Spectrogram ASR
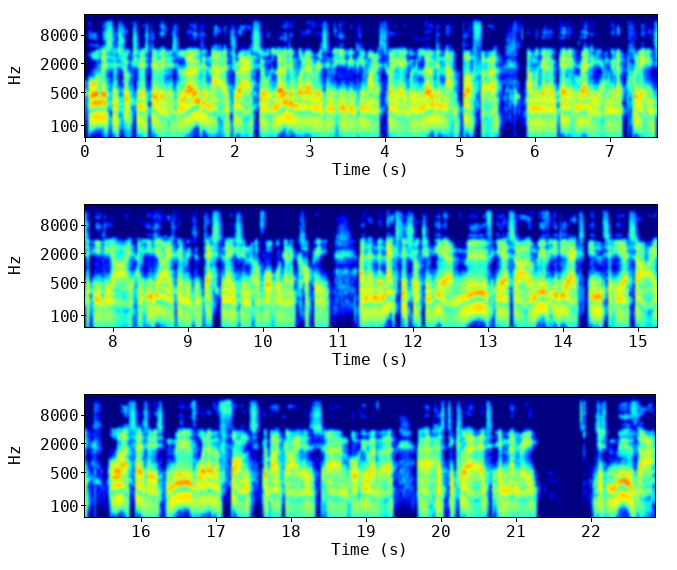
All this instruction is doing is loading that address. So loading whatever is in EBP minus 28. We're loading that buffer and we're going to get it ready and we're going to put it into EDI. And EDI is going to be the destination of what we're going to copy. And then the next instruction here, move ESI or move EDX into ESI. All that says is move whatever font the bad guy has um, or whoever uh, has declared in memory just move that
